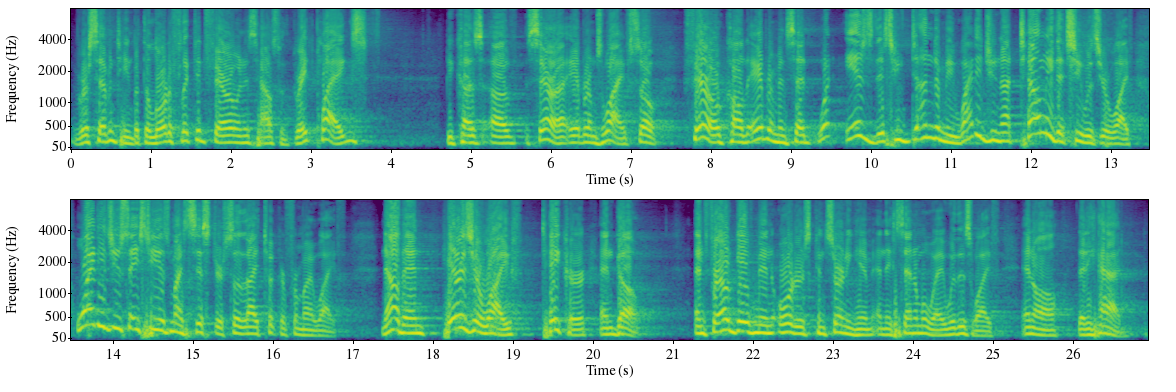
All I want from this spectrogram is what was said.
Verse 17 But the Lord afflicted Pharaoh and his house with great plagues because of Sarah, Abram's wife. So Pharaoh called Abram and said, What is this you've done to me? Why did you not tell me that she was your wife? Why did you say she is my sister so that I took her for my wife? Now then, here is your wife, take her and go. And Pharaoh gave men orders concerning him, and they sent him away with his wife and all that he had.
